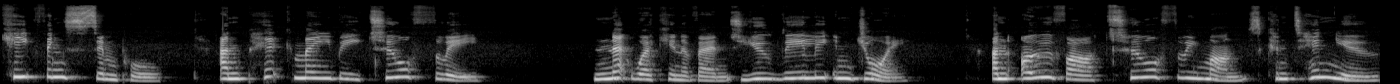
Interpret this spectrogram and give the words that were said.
keep things simple and pick maybe two or three networking events you really enjoy and over two or three months continue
